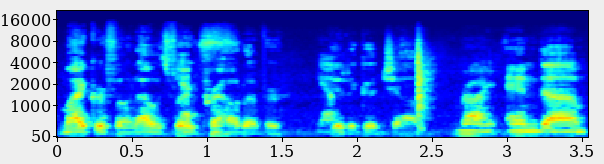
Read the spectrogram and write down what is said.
microphone. I was very Yes. proud of her. Yep. Did a good job. Right. And um,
